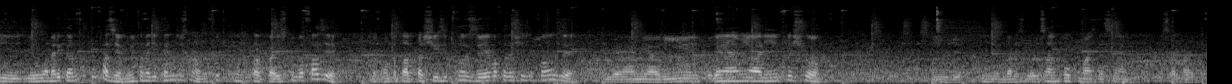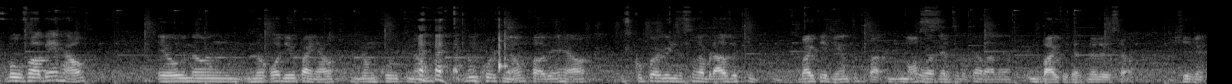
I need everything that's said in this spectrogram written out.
E, e o americano não tem que fazer. Muito americano diz, não, não fui contratado para isso, não vou fazer. Sou contratado para XYZ, vou fazer XYZ. Ganhar minha horinha e fechou. Ganhar a minha horinha e fechou. Entendi. E o brasileiro sabe um pouco mais dessa, dessa Bom, vou falar bem real. Eu não, não odeio o painel, não curto não, não curto não, fala bem real. Desculpa a organização da Brasa que baita evento. Nossa, o evento do caralho, né? Um baita evento, meu Deus do céu. Que evento.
